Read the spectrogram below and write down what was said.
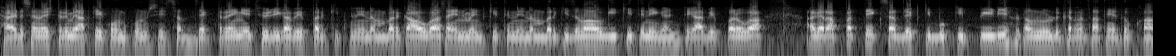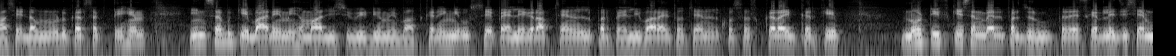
थर्ड सेमेस्टर में आपके कौन कौन से सब्जेक्ट रहेंगे? थ्योरी का पेपर कितने नंबर का होगा? असाइनमेंट कितने नंबर की जमा होगी? कितने घंटे का पेपर होगा? अगर आप प्रत्येक सब्जेक्ट की बुक की पीडीएफ डाउनलोड करना चाहते हैं तो कहाँ से डाउनलोड कर सकते हैं? इन सब के बारे में हम आज इस वीडियो में बात करेंगे। उससे पहले अगर आप चैनल पर पहली बार आए तो चैनल को सब्सक्राइब करके नोटिफिकेशन बेल पर ज़रूर प्रेस कर ले, जिससे एम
